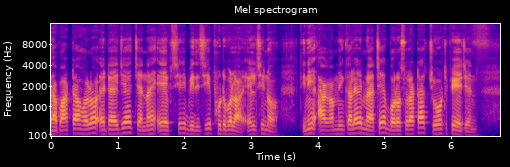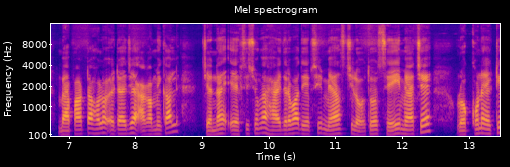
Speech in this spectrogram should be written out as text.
ব্যাপারটা হলো এটাই যে চেন্নাই এফসির বিদেশি ফুটবলার এলসিনো, তিনি আগামীকালের ম্যাচে বড়সড় একটা চোট পেয়েছেন। ব্যাপারটা হলো এটাই যে আগামীকাল চেন্নাই এফসির সঙ্গে হায়দ্রাবাদ এফসির ম্যাচ ছিল। তো সেই ম্যাচে রক্ষণে একটি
